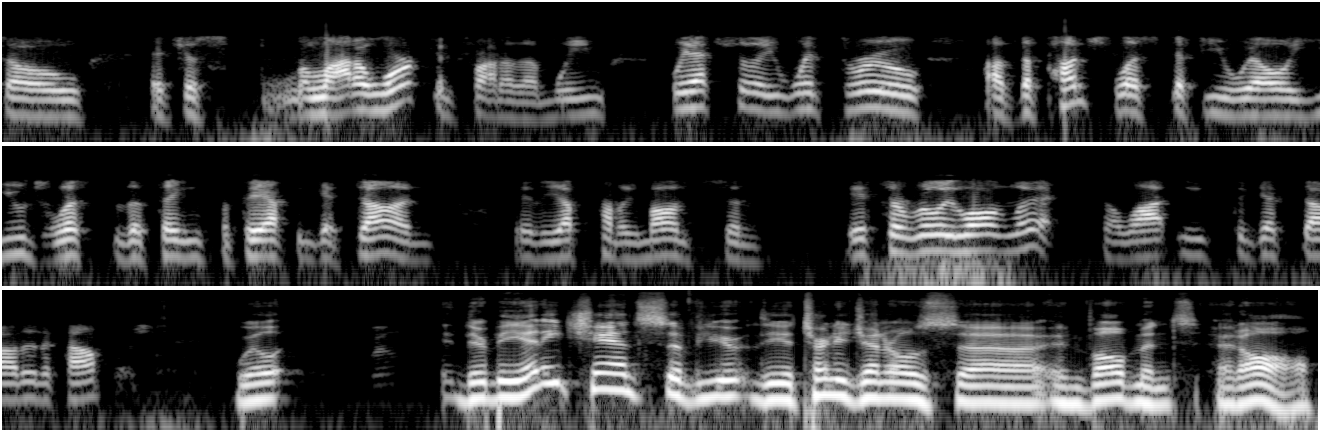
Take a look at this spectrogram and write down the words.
so it's just a lot of work in front of them. We we actually went through uh, the punch list, if you will, a huge list of the things that they have to get done in the upcoming months, and it's a really long list. A lot needs to get done and accomplished. Will there be any chance of your, the Attorney General's uh, involvement at all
